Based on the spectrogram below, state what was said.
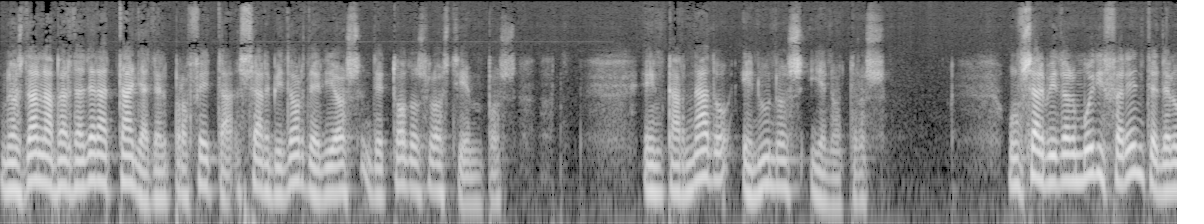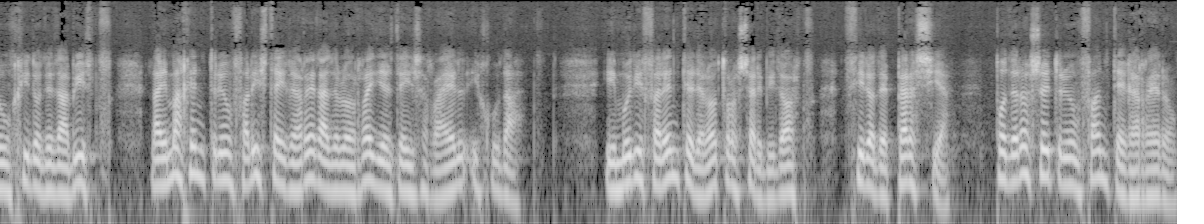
Nos dan la verdadera talla del profeta, servidor de Dios de todos los tiempos, encarnado en unos y en otros. Un servidor muy diferente del ungido de David, la imagen triunfalista y guerrera de los reyes de Israel y Judá, y muy diferente del otro servidor, Ciro de Persia, poderoso y triunfante guerrero.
